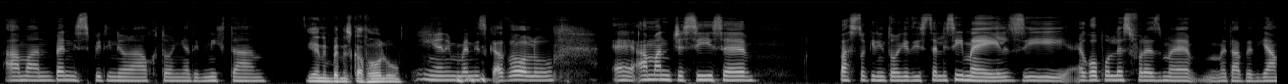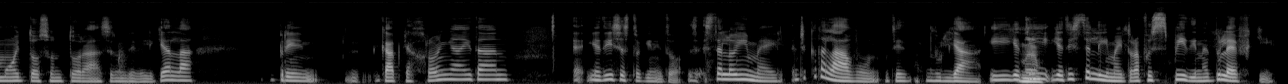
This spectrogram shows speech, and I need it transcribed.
άμα μπαίνεις σπίτι την ώρα 8 για τη νύχτα Ή δεν μπαίνεις καθόλου; ή δεν μπαίνεις καθόλου, ε, άμα και εσύ είσαι πας στο κινητό γιατί στέλνεις emails ή εγώ πολλές φορές με, με τα παιδιά μου, όχι τόσο τώρα σε την ηλικία, αλλά πριν κάποια χρόνια ήταν ε, γιατί είσαι στο κινητό. Στέλνω email. Δεν καταλάβουν ότι δουλειά. Ή γιατί, Ναι. γιατί στέλνει email τώρα, αφού είσαι σπίτι, είναι δουλεύει.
